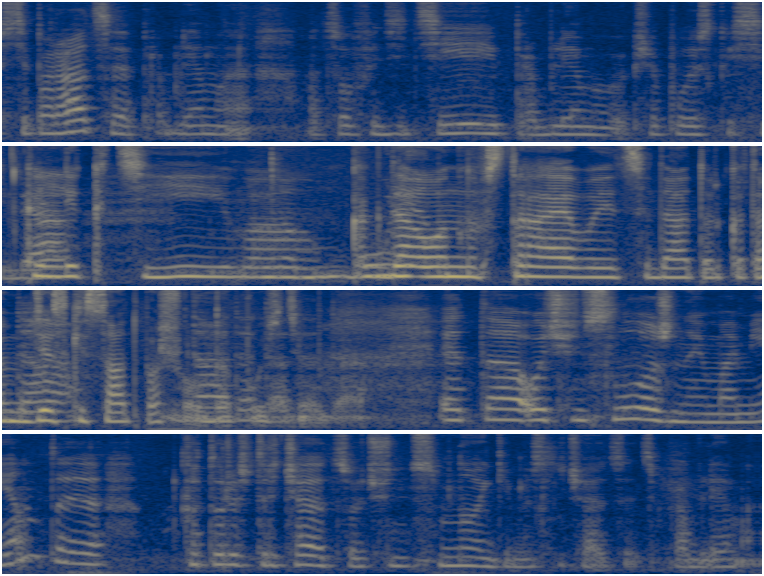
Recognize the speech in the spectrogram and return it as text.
сепарация, проблемы отцов и детей, проблемы вообще поиска себя. Коллектива, ну, когда он встраивается, да, только там да. детский сад пошел, да, допустим. Да, да, да, да. Это очень сложные моменты, которые встречаются очень с многими, случаются эти проблемы.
